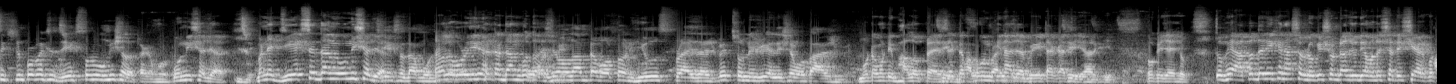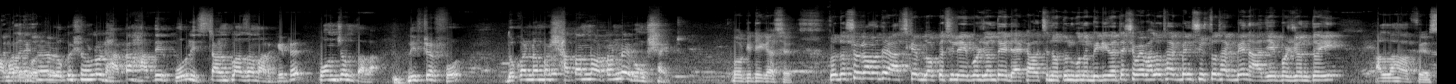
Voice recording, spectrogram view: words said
সিক্সটিন প্রো ম্যাক্সের জিএক্স পড়বে উনিশ হাজার টাকা পড়বে। উনিশ হাজার। মানে জিএক্স এর দাম উনিশ হাজার। GX এর দাম 19,000 তাহলে অরিজিনালটার দাম কত আসবে? অরিজিনাল দামটা বর্তমান হিউজ প্রাইস আসবে চল্লিশ বিয়াল্লিশের মতো আসবে। মোটামুটি ভালো প্রাইস একটা ফোন কিনা যাবে এই টাকা দিয়ে আর কি। ওকে যাই হোক। তো ভাই আপনাদের এখানে আসার লোকেশনটা যদি আমাদের সাথে শেয়ার করতে আমাদের এখানে লোকেশন হলো ঢাকা হাতির পোল ইস্টার্ন প্লাজা মার্কেটের পঞ্চম তলা লিফটের ফোর দোকান নাম্বার সাতান্ন আটান্ন এবং ষাট। ওকে ঠিক আছে। তো দর্শক আমাদের আজকের ব্লগটা ছিল এই পর্যন্তই। দেখা হচ্ছে নতুন কোনো ভিডিওতে সবাই ভালো থাকবেন সুস্থ থাকবেন। আজ এই পর্যন্তই। আল্লাহ হাফেজ।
